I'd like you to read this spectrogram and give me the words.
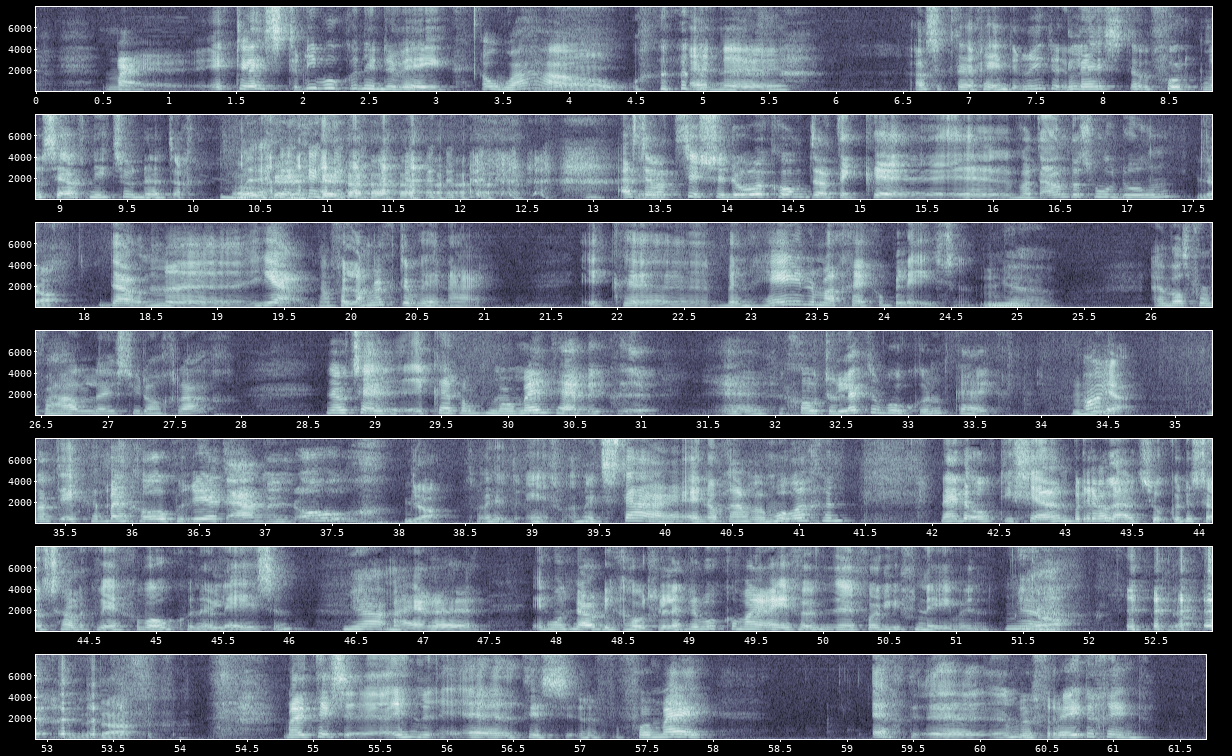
Maar eh, ik lees drie boeken in de week. Oh, wauw. Wauw. En eh, als ik er geen drie lees, dan voel ik mezelf niet zo nuttig. Oké. Als er Ja. wat tussendoor komt dat ik eh, eh, wat anders moet doen, ja. dan, eh, ja, dan verlang ik er weer naar. Ik eh, ben helemaal gek op lezen. Mhm. Ja. En wat voor verhalen leest u dan graag? Nou, het zijn, ik heb op het moment heb ik eh, eh, grote letterboeken, kijk. Mhm. Oh ja. Want ik ben geopereerd aan mijn oog Ja. met, met staar. En dan gaan we morgen naar de opticien een bril uitzoeken. Dus dan zal ik weer gewoon kunnen lezen. Ja. Maar eh, ik moet nou die grote letterboeken maar even eh, voor lief nemen. Ja. Ja. Ja, inderdaad. Maar het is, eh, in, eh, het is voor mij echt eh, een bevrediging.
